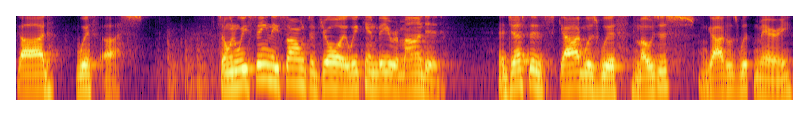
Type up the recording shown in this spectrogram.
God with us. So when we sing these songs of joy, we can be reminded that just as God was with Moses and God was with Mary,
